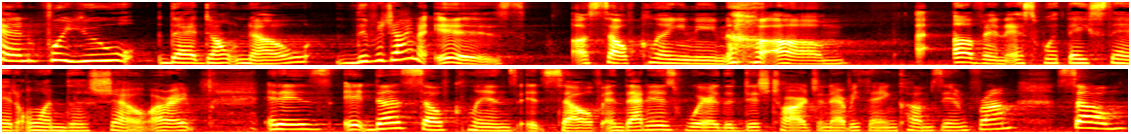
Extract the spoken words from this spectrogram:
And for you that don't know, the vagina is a self cleaning um, oven, is what they said on the show. All right it is it does self cleanse itself and that is where the discharge and everything comes in from. So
